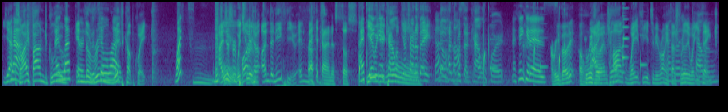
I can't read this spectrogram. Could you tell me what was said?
yeah, So I found Gloom left in the She was still room with Cupquake. What? Mm. I just Ooh, reported her underneath you in That's kind of sus. I think yeah, we do, it's- Callum. You're trying to bait. Gotta No, 100% soft Callum. Self-report. I think it is. Are we voting? Oh, we I voting can't wait for you to be wrong if I that's really what you think.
